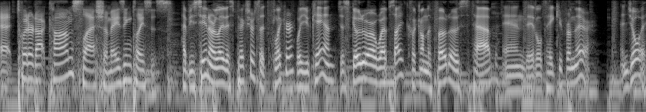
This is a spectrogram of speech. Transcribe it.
at twitter.com slash amazing places. Have you seen our latest pictures at Flickr? Well, you can. Just go to our website, click on the Photos tab, and it'll take you from there. Enjoy.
